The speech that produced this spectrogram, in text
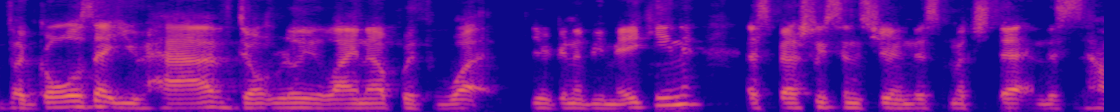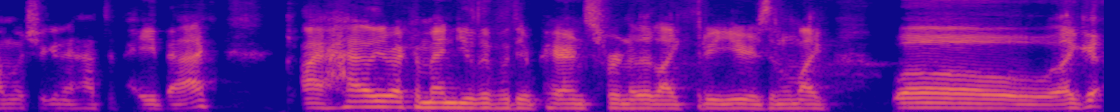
the goals that you have don't really line up with what you're going to be making, especially since you're in this much debt and this is how much you're going to have to pay back. I highly recommend you live with your parents for another like three years. And I'm like, whoa, like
